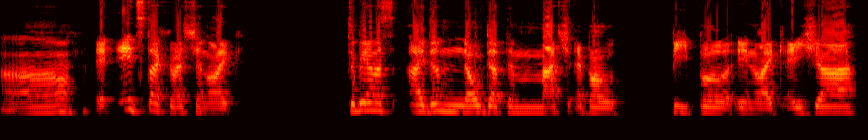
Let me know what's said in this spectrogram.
Uh, it, it's the question. Like, to be honest, I don't know that much about people in like Asia.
